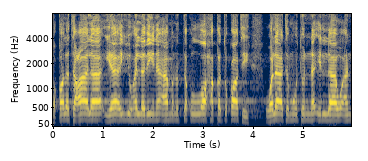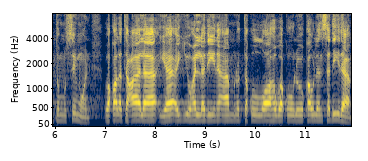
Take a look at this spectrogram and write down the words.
وقال تعالى يا أيها الذين آمنوا اتقوا الله حق تقاته ولا تموتن إلا وأنتم مسلمون. وقال تعالى يا أيها الذين آمنوا اتقوا الله وقولوا قولا سديدا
